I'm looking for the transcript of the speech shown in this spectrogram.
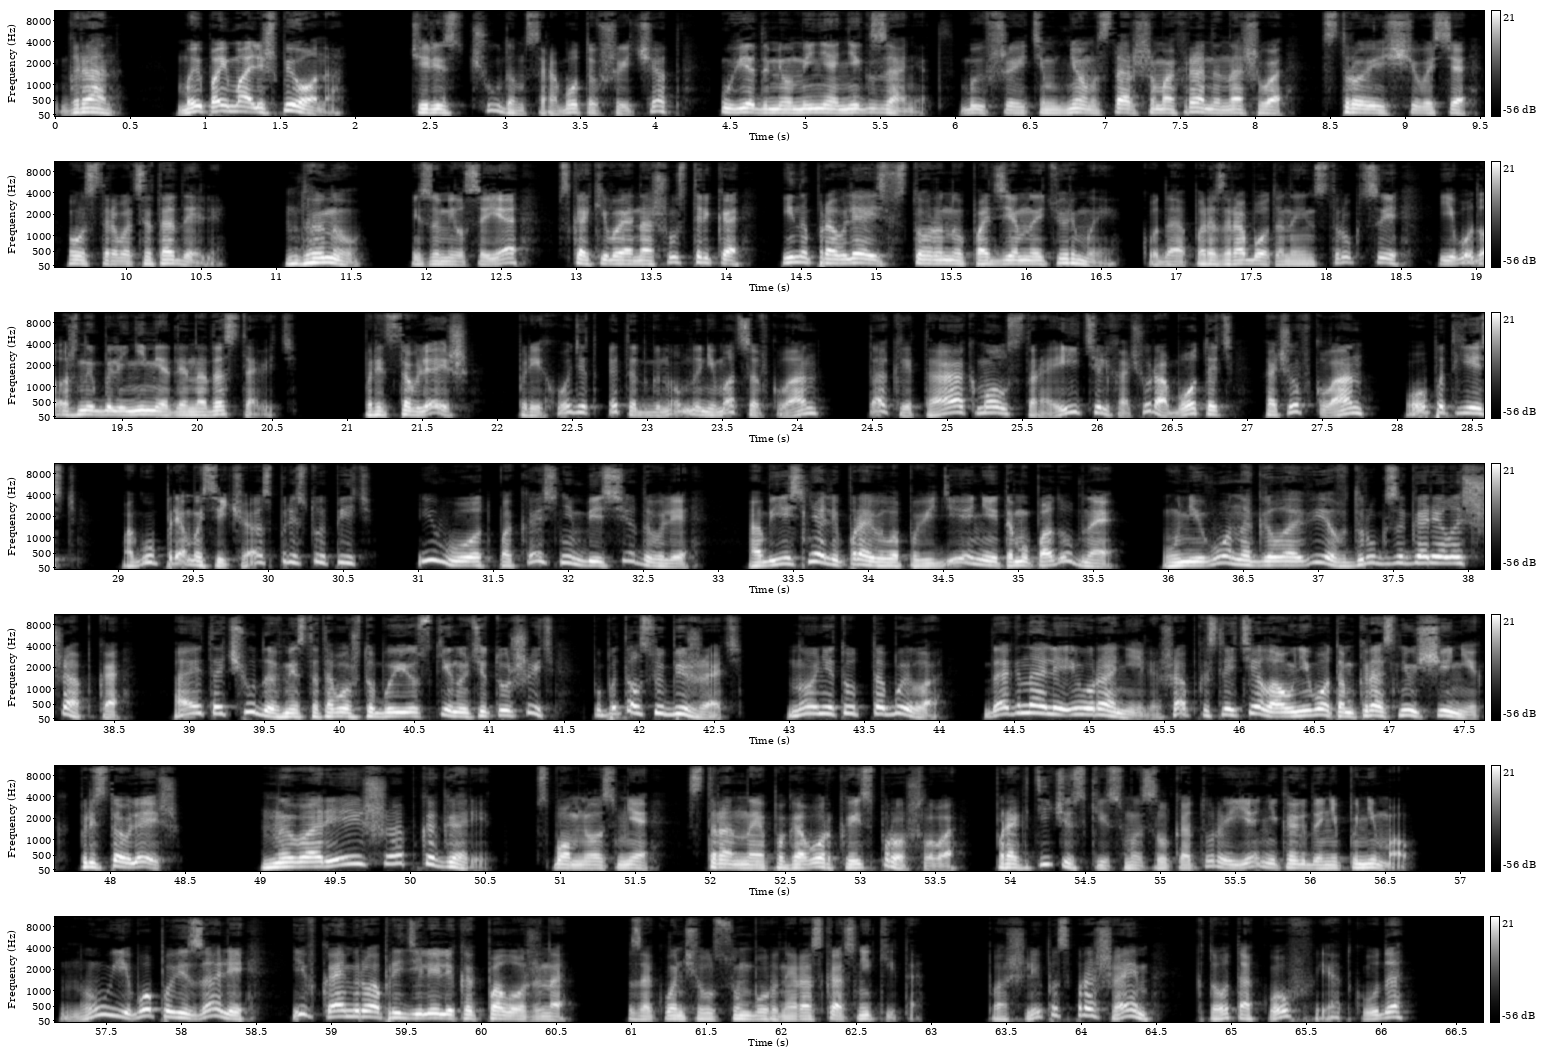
«Гран, мы поймали шпиона!» Через чудом сработавший чат уведомил меня Ник Занят, бывший этим днем старшим охраны нашего строящегося острова Цитадели. «Да ну!» — изумился я, вскакивая на шустрика и направляясь в сторону подземной тюрьмы, куда по разработанной инструкции его должны были немедленно доставить. «Представляешь, приходит этот гном наниматься в клан, так и так, мол, строитель, хочу работать, хочу в клан, опыт есть, могу прямо сейчас приступить». И вот, пока с ним беседовали, объясняли правила поведения и тому подобное, у него на голове вдруг загорелась шапка, а это чудо, вместо того, чтобы ее скинуть и тушить, попытался убежать. Но не тут-то было. Догнали и уронили, шапка слетела, а у него там краснющий ник, представляешь? На варе и шапка горит. Вспомнилась мне странная поговорка из прошлого, практический смысл которой я никогда не понимал. Ну, его повязали и в камеру определили как положено. Закончил сумбурный рассказ Никита. Пошли поспрашаем, кто таков и откуда.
